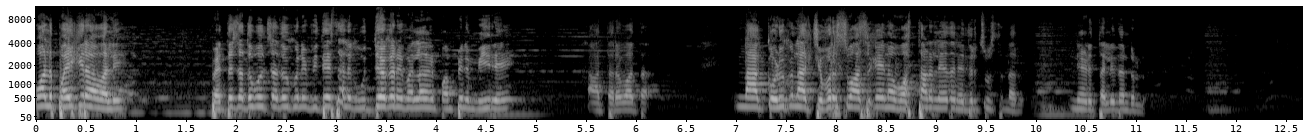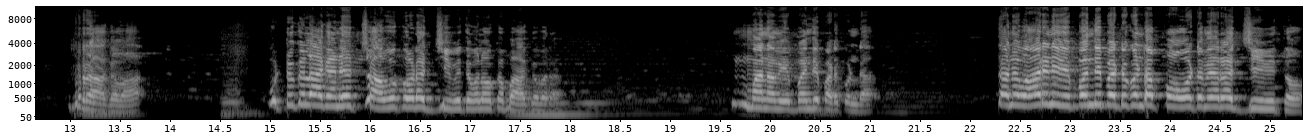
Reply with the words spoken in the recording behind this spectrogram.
వాళ్ళు పైకి రావాలి. పెద్ద చదువులు చదువుకుని విదేశాలకు ఉద్యోగానికి వెళ్ళాలని పంపిన మీరే ఆ తర్వాత నా కొడుకు నా చివరి శ్వాసకైనా వస్తాడా లేదని ఎదురు చూస్తున్నారు. నేడు తల్లిదండ్రులు. రాఘవ పుట్టుకలాగానే చావు కూడా జీవితంలో ఒక భాగవరా. మనం ఇబ్బంది పడకుండా తన వారిని ఇబ్బంది పెట్టకుండా పోవటమేరా జీవితం.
